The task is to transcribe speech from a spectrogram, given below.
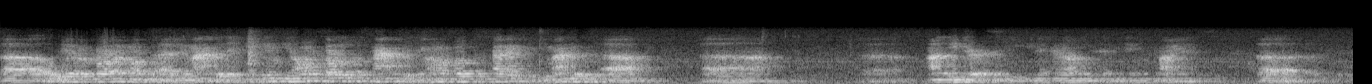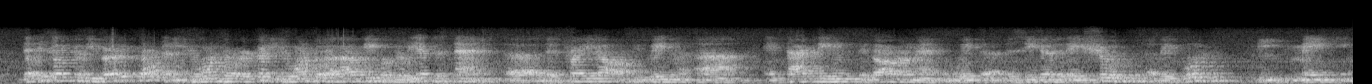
Uh, we have a problem of uh, demand that in, in almost all countries, in almost all societies, demand is uh, uh, uh, illiteracy in economics and in finance. Uh, that is going to be very important if you want to overcome, if you want to allow people to really understand uh, the trade-off between uh, entitling the government with uh, decisions that they should, uh, they would be making,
